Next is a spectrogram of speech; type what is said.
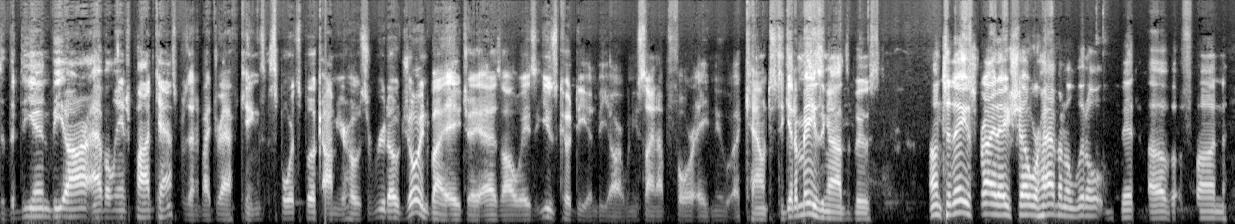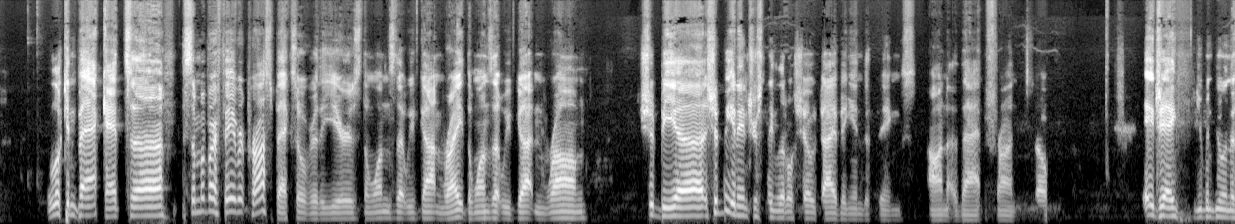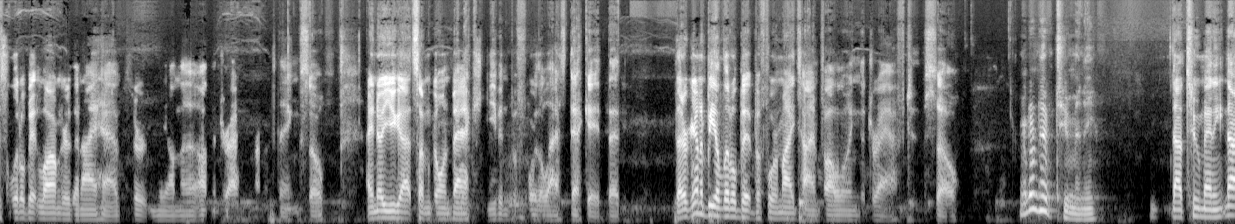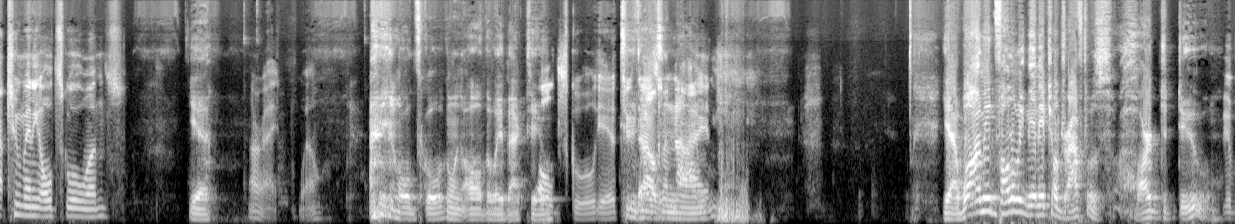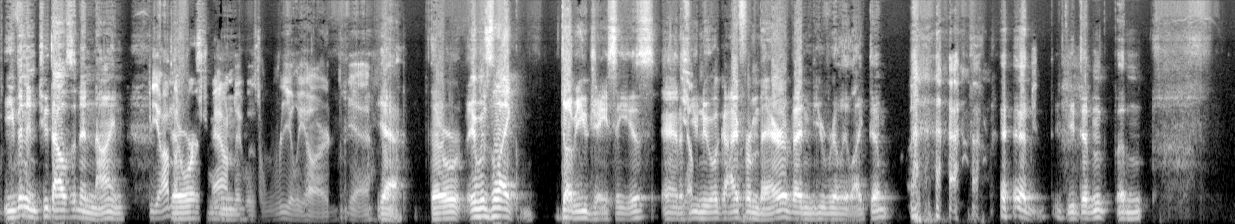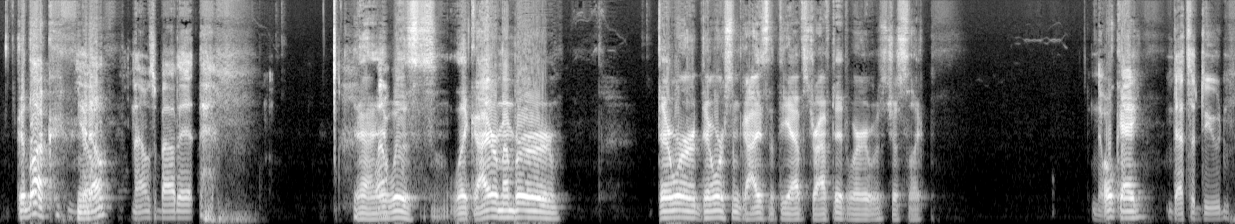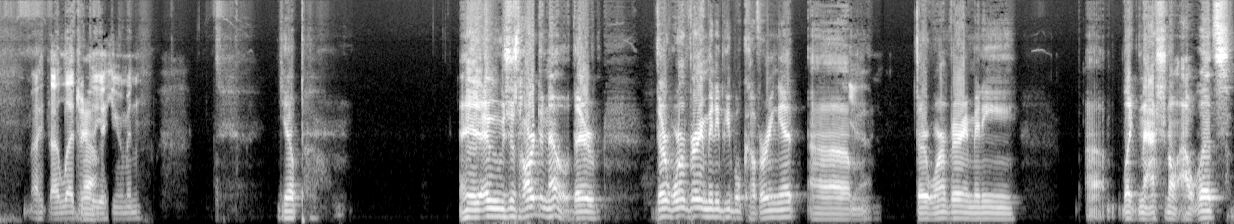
Into the DNVR Avalanche podcast presented by DraftKings Sportsbook. I'm your host, Rudo, joined by AJ as always. Use code DNVR when you sign up for a new account to get amazing odds boost. On today's Friday show, we're having a little bit of fun looking back at uh, some of our favorite prospects over the years, the ones that we've gotten right, the ones that we've gotten wrong. Should be uh should be an interesting little show diving into things on that front. So AJ, you've been doing this a little bit longer than I have, certainly on the on the draft front of things. So I know you got some going back even before the last decade that that are going to be a little bit before my time following the draft. So I don't have too many. not too many, not too many old school ones. Yeah. All right, well, I mean, old school, going all the way back to old school, yeah, 2009. 2009. Yeah, well, I mean, following the NHL draft was hard to do. Even in 2009, Beyond the were first round, it was really hard. Yeah, yeah, there were, it was like WJCs, and if Yep. you knew a guy from there, then you really liked him. and if you didn't, then good luck. You Yep. know. that was about it. Yeah, Well- it was like I remember there were there were some guys that the Avs drafted where it was just like No, okay, that's a dude, allegedly a human. yep. It, it was just hard to know. There there weren't very many people covering it. Um Yeah. there weren't very many um, like national outlets.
